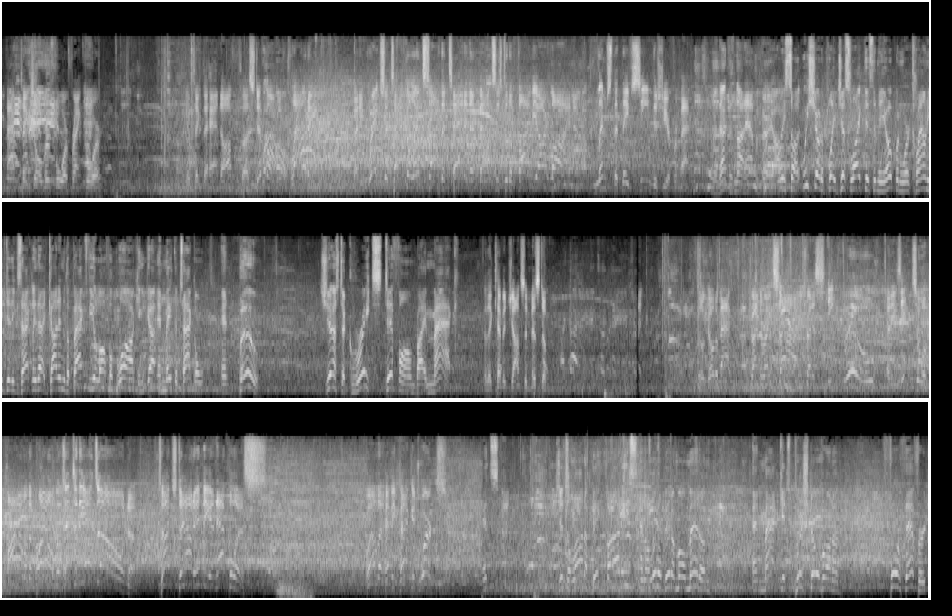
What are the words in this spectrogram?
moment. Mack takes over for Frank Gore. He'll take the handoff. Uh, stiff arm of Clowney. And he breaks a tackle inside the 10 and then bounces to the five-yard line. Glimpse that they've seen this year from Mack. that does not happen very often. We saw we showed a play just like this in the open where Clowney did exactly that. Got into the backfield off a block and got and made the tackle and boom. Just a great stiff arm by Mack. For the Kevin Johnson missed him. It'll go to back, trying the right side, try to sneak through, and he's into a pile, and the pile goes into the end zone. Touchdown, Indianapolis. Well, that heavy package works. It's just a lot of big bodies and a little bit of momentum, and Mack gets pushed over on a fourth effort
